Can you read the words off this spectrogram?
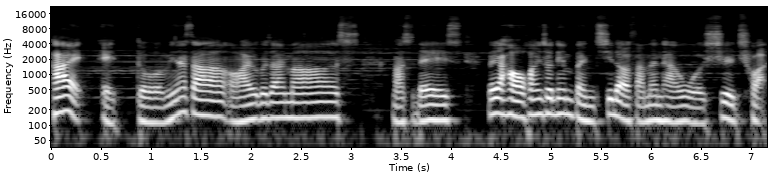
嗨，えっと、皆さん、おはようございます。マスです。大家好，欢迎收听本期的反叛谈，我是川。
